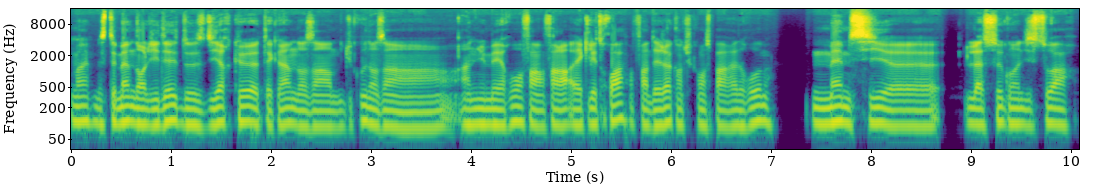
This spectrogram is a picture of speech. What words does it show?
Ouais, mais c'était même dans l'idée de se dire que t'es quand même dans un, du coup, dans un, un numéro, enfin, enfin, avec les trois. Enfin, déjà, quand tu commences par Red Room, même si euh, la seconde histoire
